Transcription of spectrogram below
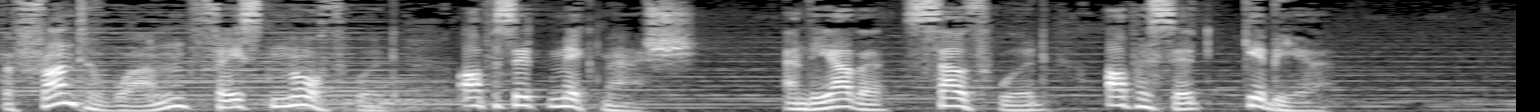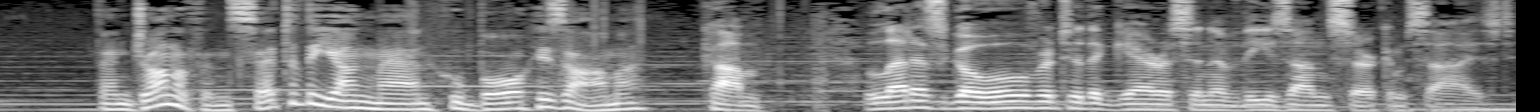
The front of one faced northward, opposite Michmash, and the other southward, opposite Gibeah. Then Jonathan said to the young man who bore his armor, Come, let us go over to the garrison of these uncircumcised.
